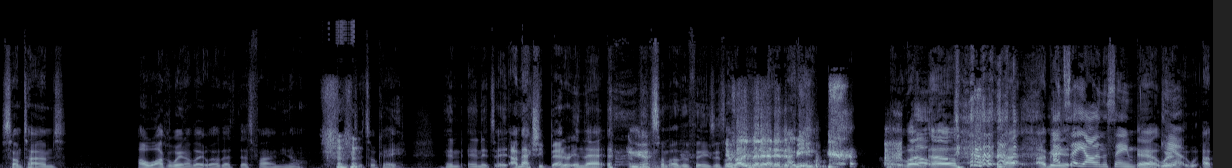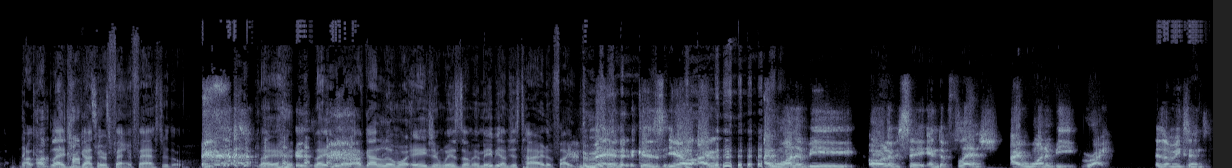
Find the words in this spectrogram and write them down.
sometimes I'll walk away and I'm like, well, that's that's fine. You know, it's, it's okay. And and it's I'm actually better in that Yeah. than some other things. It's You're like, probably better at it than me. well, Oh. no, I, I mean, I'd say y'all in the same yeah, we're, camp. I, The I'm glad you got there fa- faster though. like, like you know, I've got a little more age and wisdom, and maybe I'm just tired of fighting. Man, because you know, I I want to be, or let me say, in the flesh, I want to be right. Does that make sense?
